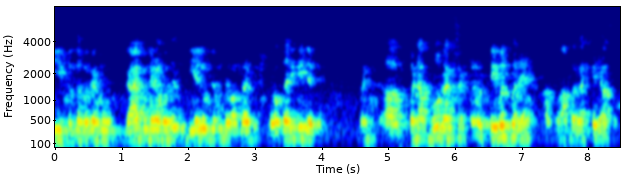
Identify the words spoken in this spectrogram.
कि मतलब अगर वो गायब वगैरह हो जाए तो बीएलओ की हम जवाबदारी जवाबदारी नहीं देते बट बट आप वो रख सकते हैं वो टेबल पर है आप वहाँ पर रख के जा सकते हैं।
